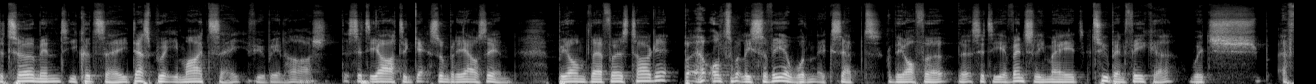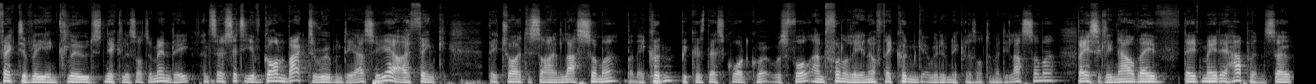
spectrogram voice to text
determined, you could say, desperate, you might say, if you're being harsh, that City are to get somebody else in beyond their first target. But ultimately, Sevilla wouldn't accept the offer that City eventually made to Benfica, which effectively includes Nicolas Otamendi. And so City have gone back to Ruben Dias, So yeah, I think they tried to sign last summer, but they couldn't because their squad quota was full. And funnily enough, they couldn't get rid of Nicolas Otamendi last summer. Basically, now they've they've made it happen. So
